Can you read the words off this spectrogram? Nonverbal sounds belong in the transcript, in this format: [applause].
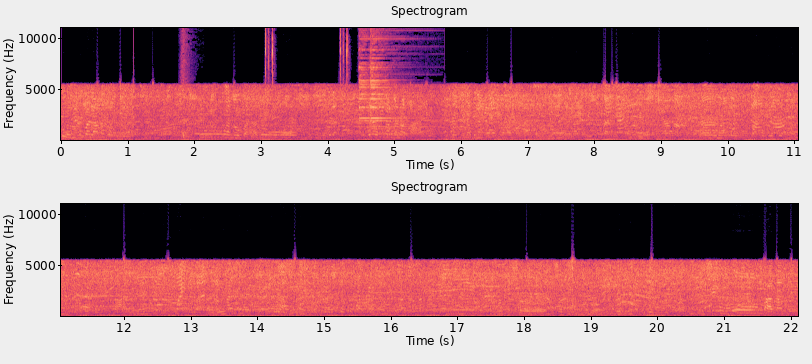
Kung ba lang ito? Kung ano ba? Ano? Basta ba na ka? Kung bata ni ako,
